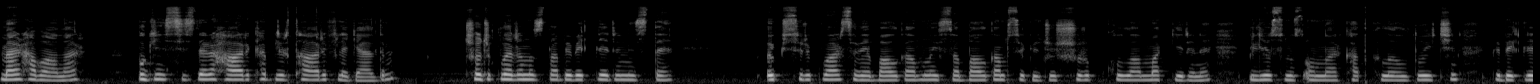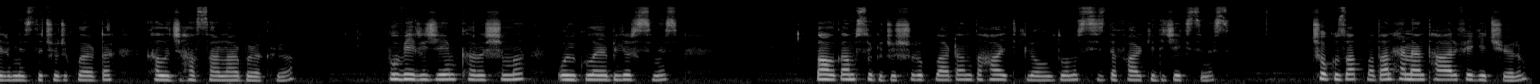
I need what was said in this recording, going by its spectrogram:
Merhabalar. Bugün sizlere harika bir tarifle geldim. Çocuklarınızda, bebeklerinizde öksürük varsa ve balgamlıysa balgam sökücü şurup kullanmak yerine biliyorsunuz onlar katkılı olduğu için bebeklerimizde çocuklarda kalıcı hasarlar bırakıyor. Bu vereceğim karışımı uygulayabilirsiniz. Balgam sökücü şuruplardan daha etkili olduğunu siz de fark edeceksiniz. Çok uzatmadan hemen tarife geçiyorum.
